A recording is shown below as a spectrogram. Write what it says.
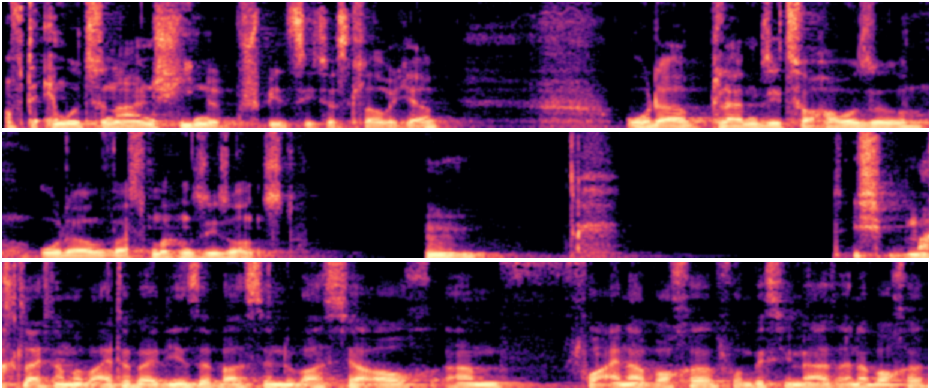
Auf der emotionalen Schiene spielt sich das, glaube ich, ab. Oder bleiben sie zu Hause oder was machen sie sonst? Mhm. Ich mache gleich nochmal weiter bei dir, Sebastian. Du warst ja auch ähm, vor einer Woche, vor ein bisschen mehr als einer Woche,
